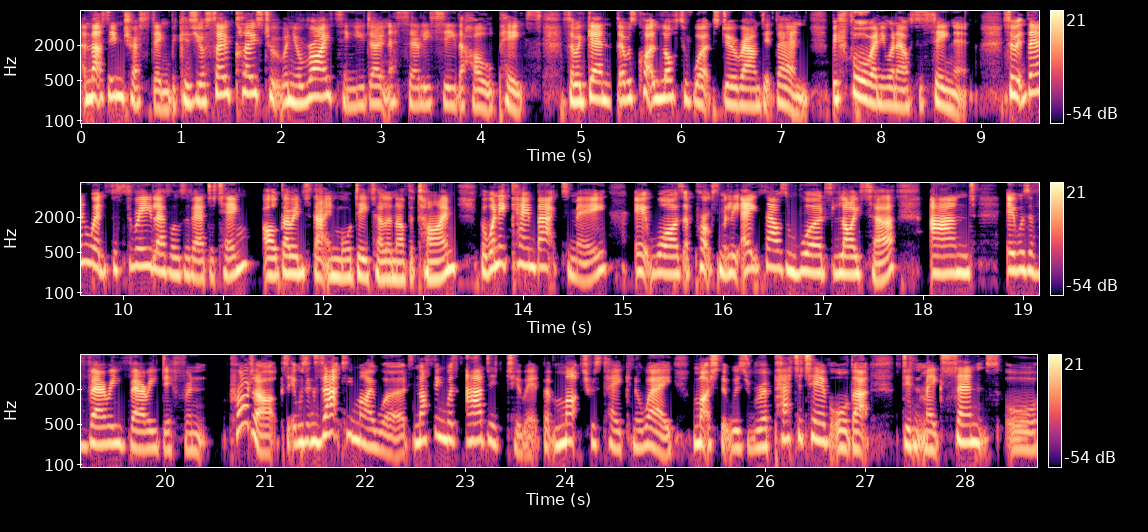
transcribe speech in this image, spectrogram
And that's interesting because you're so close to it when you're writing, you don't necessarily see the whole piece. So again, there was quite a lot of work to do around it then before anyone else has seen it. So it then went for three levels of editing. I'll go into that in more detail another time. But when it came back to me, it was approximately 8,000 words lighter and it was a very, very different product. It was exactly my words. Nothing was added to it, but much was taken away. Much that was repetitive or that didn't make sense or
